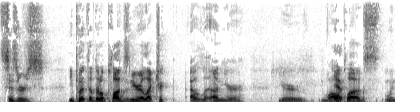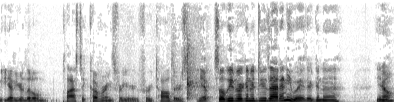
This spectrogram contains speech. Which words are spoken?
scissors, you put the little plugs in your electric outlet on your your wall Yep. plugs when you have your little plastic coverings for your for toddlers. Yep. So people are going to do that anyway. They're going to, you know,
